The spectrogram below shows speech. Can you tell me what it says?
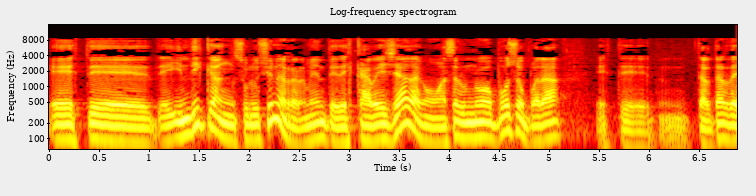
este, indican soluciones realmente descabelladas, como hacer un nuevo pozo para este, tratar de,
